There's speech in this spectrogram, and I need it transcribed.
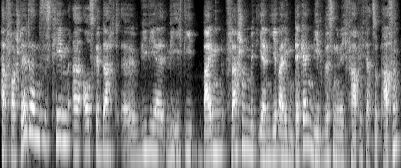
hat Frau Stelter ein System äh, ausgedacht, äh, wie, wir, wie ich die beiden Flaschen mit ihren jeweiligen Deckeln, die müssen nämlich farblich dazu passen,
